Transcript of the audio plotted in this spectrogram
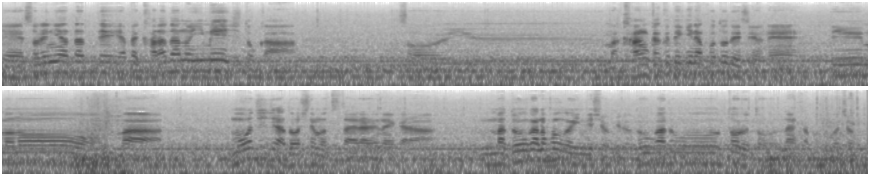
でそれにあたってやっぱり体のイメージとかそういう、まあ、感覚的なことですよね。っていうものをまあ文字じゃどうしても伝えられないからまあ動画の方がいいんでしょうけど動画を撮るとなんか僕もちょっとこ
